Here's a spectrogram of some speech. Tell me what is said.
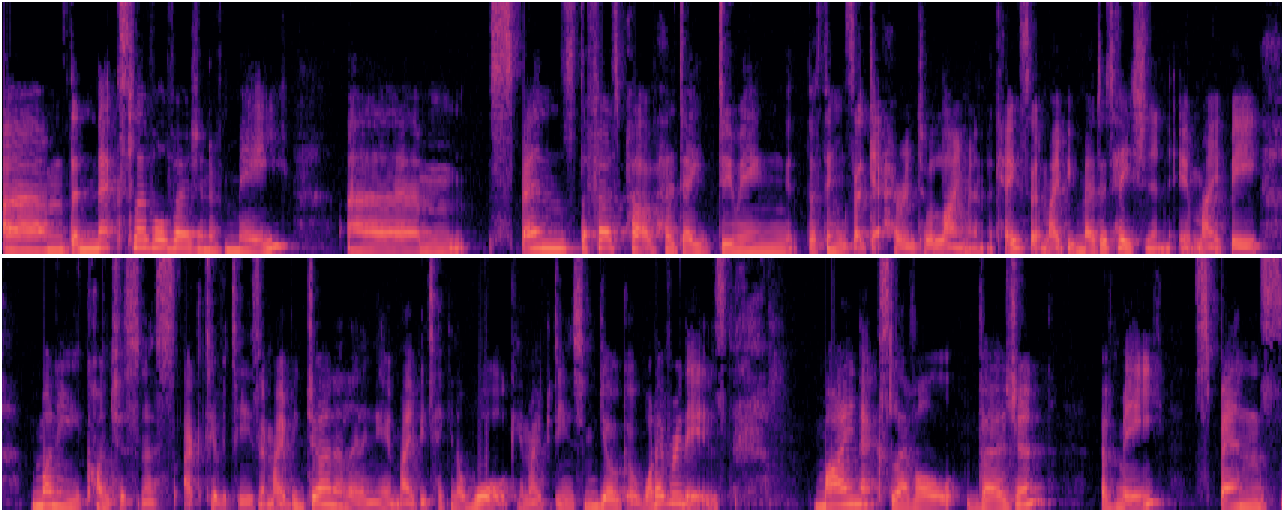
um, the next level version of me um, spends the first part of her day doing the things that get her into alignment. Okay, so it might be meditation, it might be money consciousness activities, it might be journaling, it might be taking a walk, it might be doing some yoga, whatever it is. My next level version of me spends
